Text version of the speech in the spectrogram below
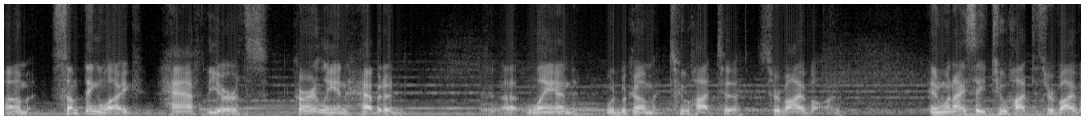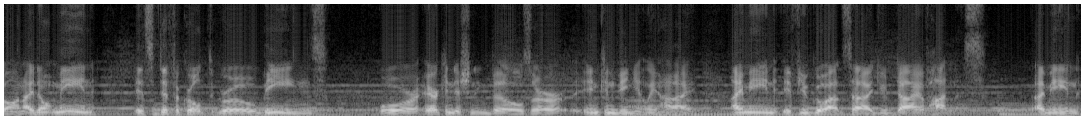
um, something like half the Earth's currently inhabited uh, land would become too hot to survive on. And when I say too hot to survive on, I don't mean it's difficult to grow beans or air conditioning bills are inconveniently high. I mean, if you go outside, you die of hotness. I mean,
